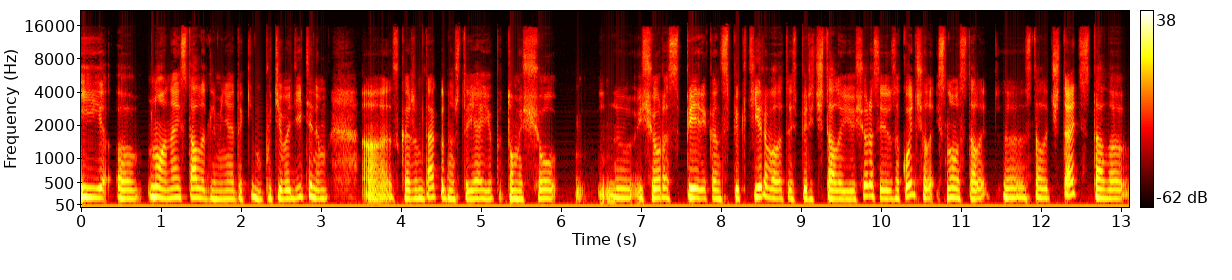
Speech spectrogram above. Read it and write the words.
И, ну, она и стала для меня таким путеводителем, скажем так, потому что я ее потом еще еще раз переконспектировала, то есть перечитала ее еще раз, я ее закончила и снова стала, э, стала читать, стала,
